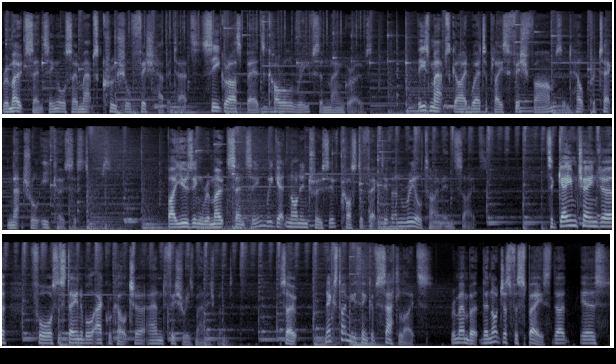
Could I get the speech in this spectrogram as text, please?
Remote sensing also maps crucial fish habitats, seagrass beds, coral reefs and mangroves. These maps guide where to place fish farms and help protect natural ecosystems. By using remote sensing, we get non-intrusive, cost-effective and real-time insights. It's a game changer for sustainable aquaculture and fisheries management. So, next time you think of satellites, Remember, they're not just for space. That yes,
